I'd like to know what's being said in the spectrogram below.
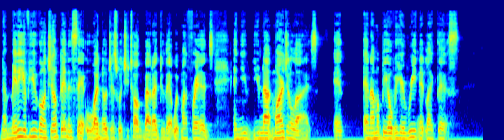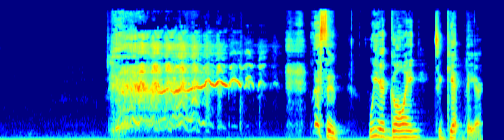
Now, many of you going to jump in and say, oh, I know just what you talk about. I do that with my friends. And you, you're not marginalized. And and I'm going to be over here reading it like this. Listen, we are going to get there.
